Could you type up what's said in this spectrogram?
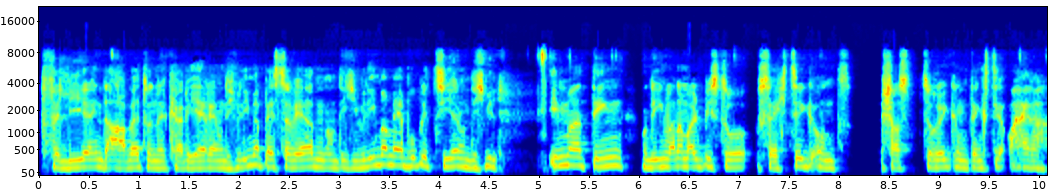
verliere in der Arbeit und in der Karriere und ich will immer besser werden und ich will immer mehr publizieren und ich will immer Ding und irgendwann einmal bist du 60 und schaust zurück und denkst dir, oh, Alter.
